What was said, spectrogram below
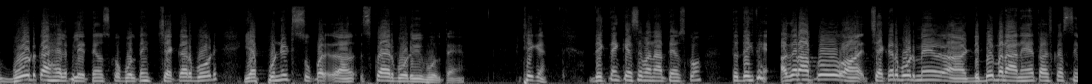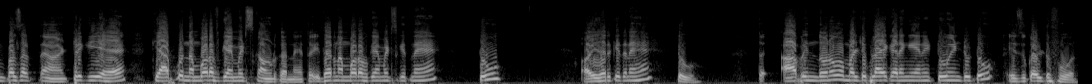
बोर्ड का हेल्प लेते हैं उसको बोलते हैं चेकर बोर्ड या पुनिट सुपर स्क्वायर बोर्ड भी बोलते हैं। ठीक है? देखते हैं कैसे बनाते हैं उसको। तो देखते हैं अगर आपको चेकर बोर्ड में डिब्बे बनाने हैं तो इसका सिंपल सा ट्रिक ये है कि आपको नंबर ऑफ़ गैमेट्स काउंट करने हैं। तो इधर नंबर ऑफ़ गैमेट्स कितने हैं? टू और इधर कितने हैं? टू। तो आप इन दोनों को मल्टीप्लाई करेंगे, यानी two into two is equal to four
